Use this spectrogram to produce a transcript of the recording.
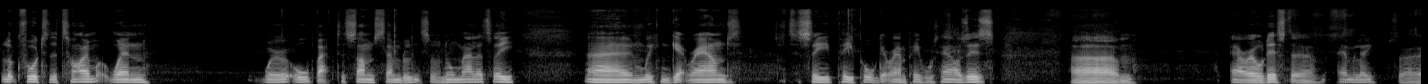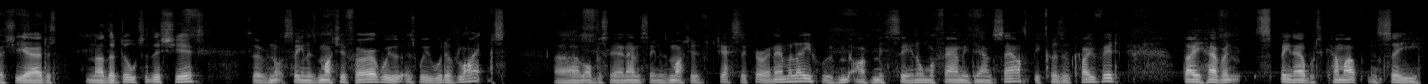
look forward to the time when we're all back to some semblance of normality and we can get round to see people, get around people's houses. Um, our eldest, uh, Emily, so she had another daughter this year, so we've not seen as much of her as we, would have liked. Um, obviously, I haven't seen as much of Jessica and Emily. We've, I've missed seeing all my family down south because of COVID. They haven't been able to come up and see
